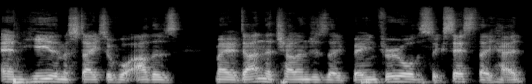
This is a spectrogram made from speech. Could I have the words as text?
and hear the mistakes of what others may have done, the challenges they've been through, or the success they had,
